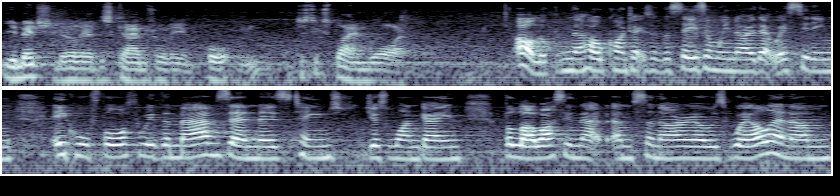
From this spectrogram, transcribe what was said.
You mentioned earlier this game's really important. Just explain why. Oh, look, in the whole context of the season, we know that we're sitting equal fourth with the Mavs, and there's teams just one game below us in that um, scenario as well. And um,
